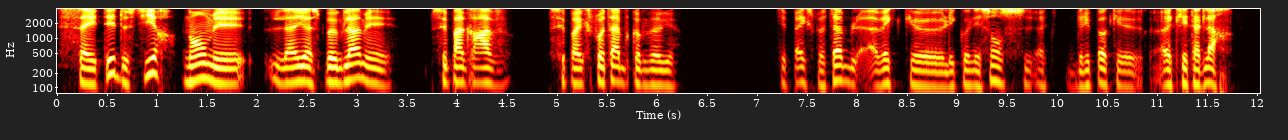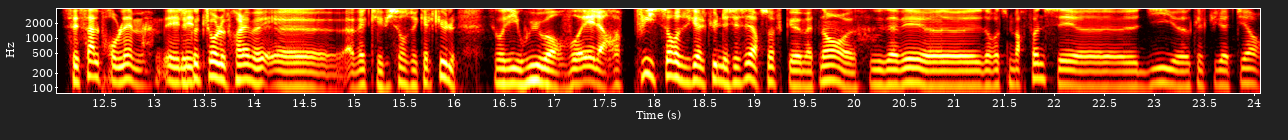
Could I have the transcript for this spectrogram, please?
Ça a été de se dire, non mais là il y a ce bug-là, mais c'est pas grave, c'est pas exploitable comme bug. C'est pas exploitable avec euh, les connaissances de l'époque, euh, avec l'état de l'art. C'est ça le problème. C'est les- toujours le problème euh, avec les puissances de calcul. Qu'on dit, oui, alors, vous voyez la puissance du calcul nécessaire. Sauf que maintenant, euh, ce que vous avez euh, dans votre smartphone, c'est euh, 10 euh, calculateurs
